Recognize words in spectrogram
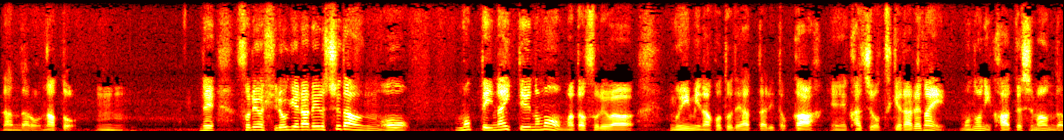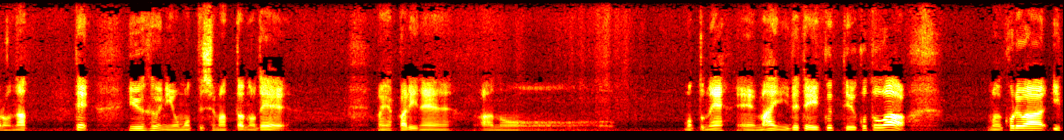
なんだろうなと、うん、で、それを広げられる手段を持っていないっていうのも、またそれは無意味なことであったりとか、えー、価値をつけられないものに変わってしまうんだろうなっていうふうに思ってしまったので、まあ、やっぱりね、あのー、もっとね、えー、前に出ていくっていうことは、まあ、これは一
